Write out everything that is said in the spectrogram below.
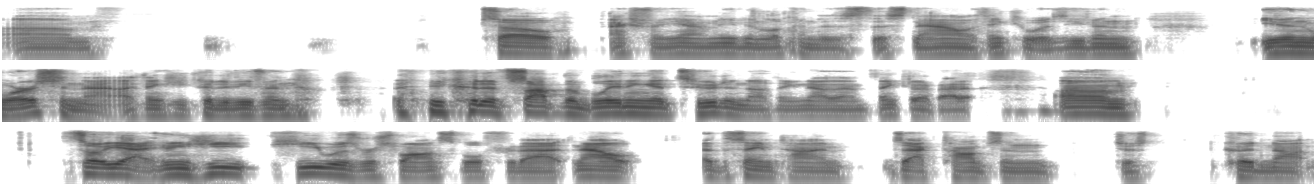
Um, so actually, yeah, I'm even looking at this this now. I think it was even even worse than that. I think he could have even he could have stopped the bleeding at two to nothing. Now that I'm thinking about it, um, so yeah, I mean he he was responsible for that. Now at the same time, Zach Thompson just could not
